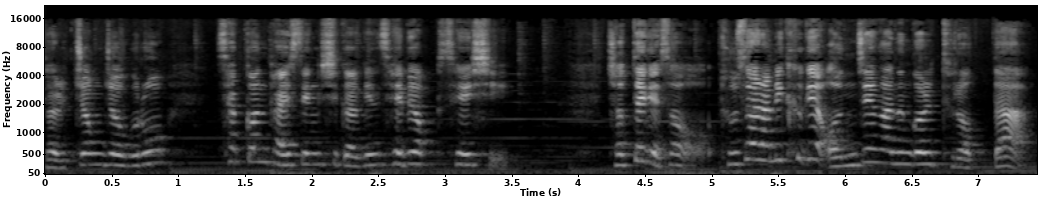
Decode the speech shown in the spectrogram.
결정적으로 사건 발생 시각인 새벽 3시. 저택에서 두 사람이 크게 언쟁하는 걸 들었다.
